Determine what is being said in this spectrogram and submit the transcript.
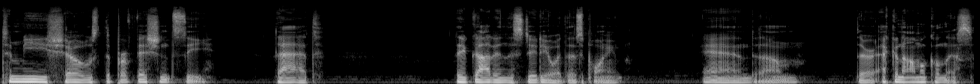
to me shows the proficiency that they've got in the studio at this point and um, their economicalness.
